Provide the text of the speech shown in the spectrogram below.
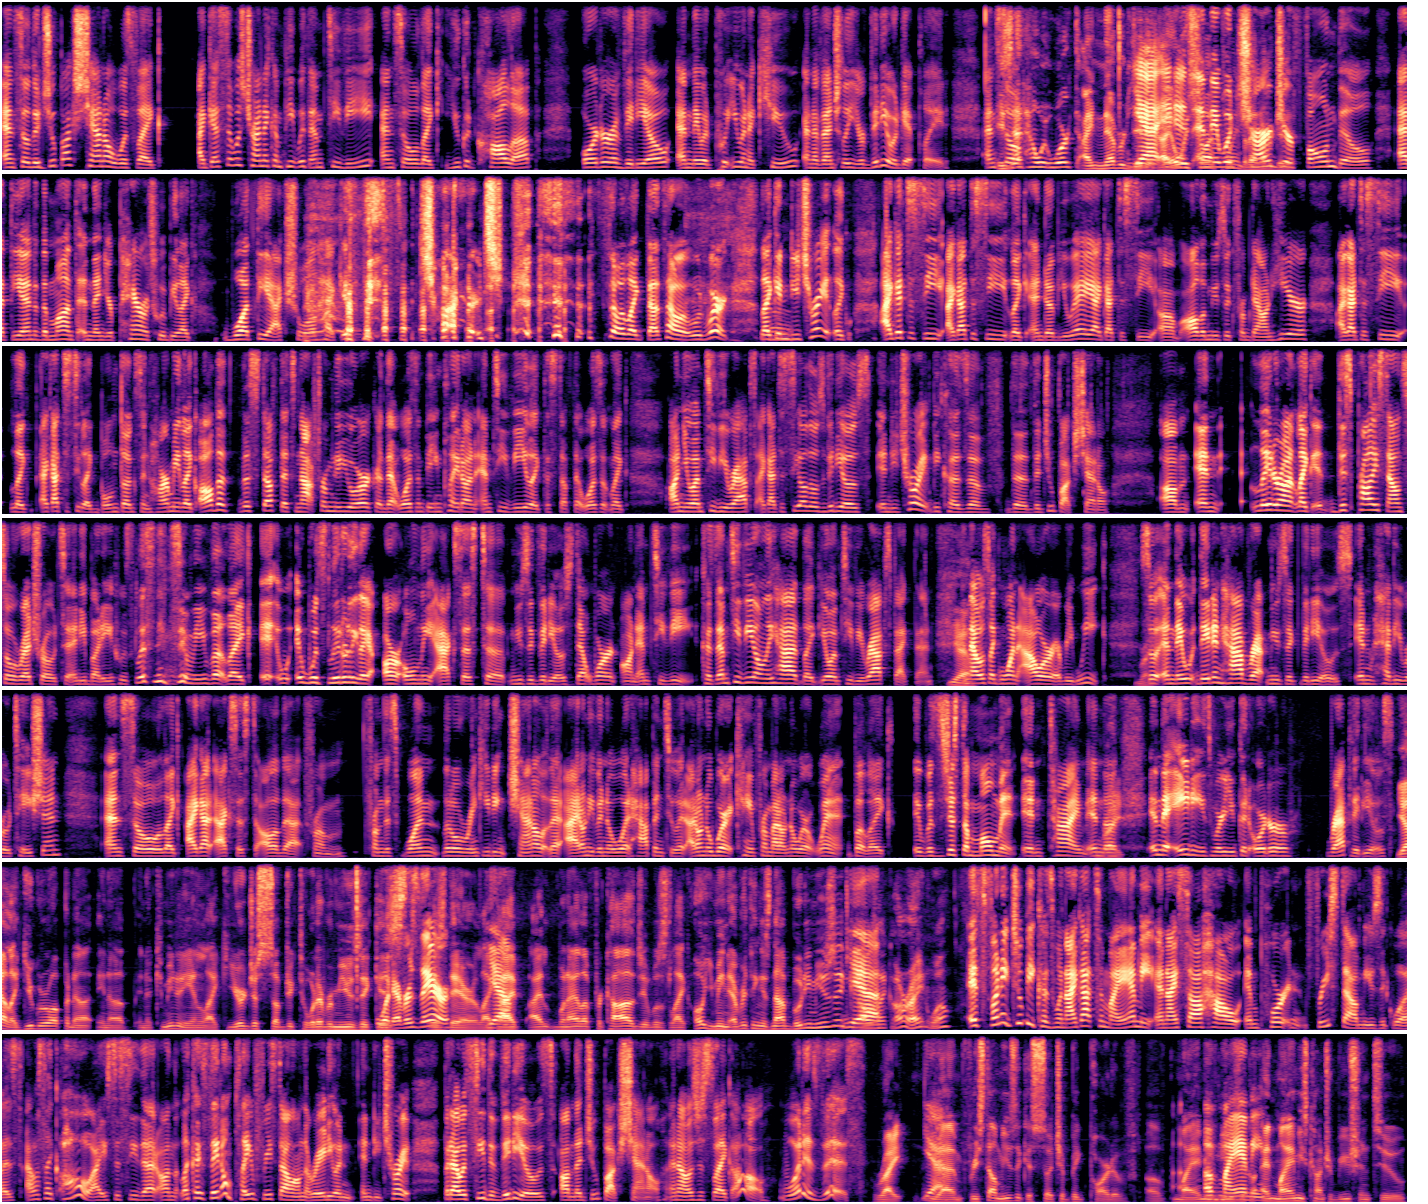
and so the Jukebox Channel was like, I guess it was trying to compete with MTV, and so like you could call up, order a video, and they would put you in a queue, and eventually your video would get played. And Is so that how it worked? I never did yeah, it. I it always is, and they would playing, but I never charge your phone bill at the end of the month, and then your parents would be like, "What the actual heck is this charge?" so like that's how it would work. Like in Detroit, like I get to see, I got to see like NWA, I got to see um, all the music from down here. I got to see like I got to see like Bone Thugs-n-Harmony, like all the the stuff that's not from New York or that wasn't being played on MTV, like the stuff that wasn't like on your MTV Raps. I got to see all those videos in Detroit because of the the jukebox channel. Um, and later on, like it, this probably sounds so retro to anybody who's listening to me, but like it, it was literally like our only access to music videos that weren't on MTV because MTV only had like Yo MTV Raps back then, Yeah. and that was like one hour every week. So and they they didn't have rap music videos in heavy rotation. And so, like, I got access to all of that from from this one little rinky-dink channel that I don't even know what happened to it. I don't know where it came from. I don't know where it went. But like, it was just a moment in time in Right. the in the '80s where you could order rap videos. Yeah, like you grew up in a in a in a community, and like you're just subject to whatever music is, Whatever's there. Is there. Like Yeah. I, I, when I left for college, it was like, oh, you mean everything is not booty music? I Yeah. was like, all right, well, It's funny too because when I got to Miami and I saw how important freestyle music was, I was like, oh, I used to see that on like 'cause they don't play freestyle on the radio in, in Detroit, but I would see the videos on the jukebox channel, and I was just like, oh, what is this? right, Yeah. and freestyle music is such a big part of of uh, Miami Of music Miami. and Miami's contribution to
